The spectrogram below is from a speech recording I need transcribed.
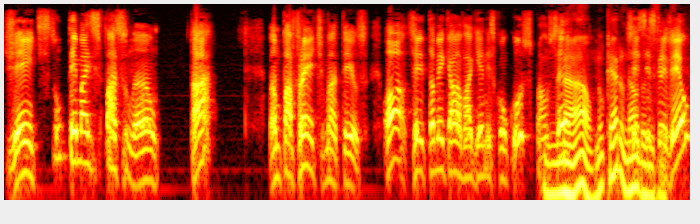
Gente, isso não tem mais espaço não, tá? Vamos para frente, Matheus. Ó, você também quer uma vaguinha nesse concurso para você? Não, não quero não, Você se inscreveu?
